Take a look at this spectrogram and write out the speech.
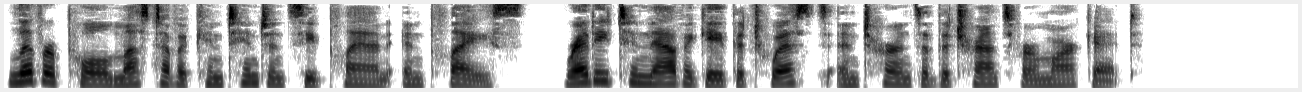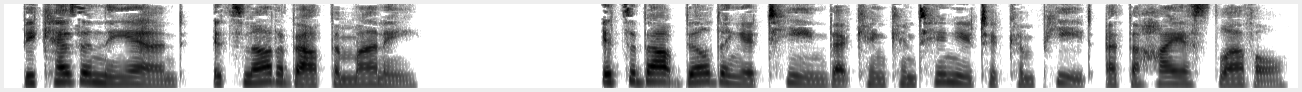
Liverpool must have a contingency plan in place, ready to navigate the twists and turns of the transfer market. Because in the end, it's not about the money. It's about building a team that can continue to compete at the highest level.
